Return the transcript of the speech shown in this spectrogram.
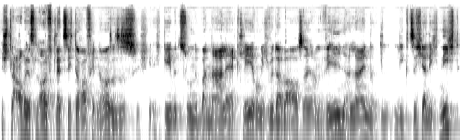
Ich glaube, es läuft letztlich darauf hinaus. Es ist, ich, ich, gebe zu, eine banale Erklärung. Ich würde aber auch sagen, am Willen allein liegt sicherlich nicht.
